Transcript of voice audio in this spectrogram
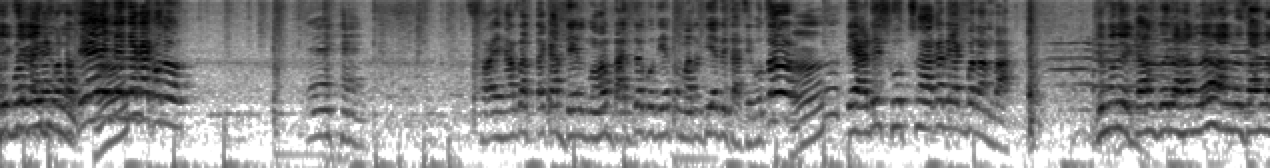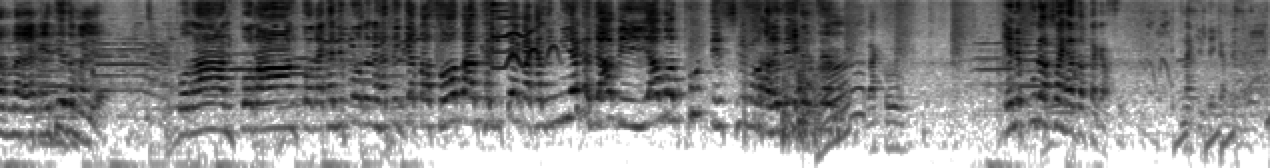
ঠিক জায়গায় দিব। এই যে জায়গায় করো। ছয় হাজার টাকা দেল মহর দাহ্য করিয়ে তোমার দিয়ে দিতেছি বুঝছ? টেহাড়ি সুদ সহকারে একবার আনবা। যে মানে কাম করে হারলে আমরা জানলাম না একাই দিয়ে দেমাইয়া পরান পরান তোরা খালি পরের হাতে গেতা সত আর খালি টাকা খালি নিয়ে খালি যাবি আমার ফুটতে সীমা হয়নি রাখো। এনে পুরা ছয় হাজার টাকা আছে। নাকি টাকা টাকা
